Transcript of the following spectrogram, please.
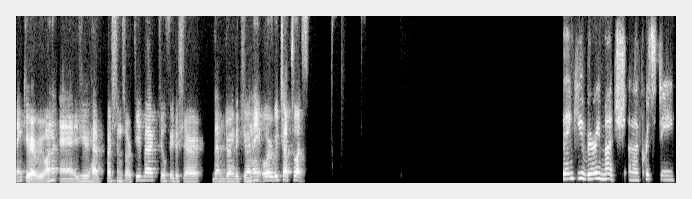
Thank you, everyone. And if you have questions or feedback, feel free to share them during the Q&A or reach out to us. Thank you very much, uh, Christy,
